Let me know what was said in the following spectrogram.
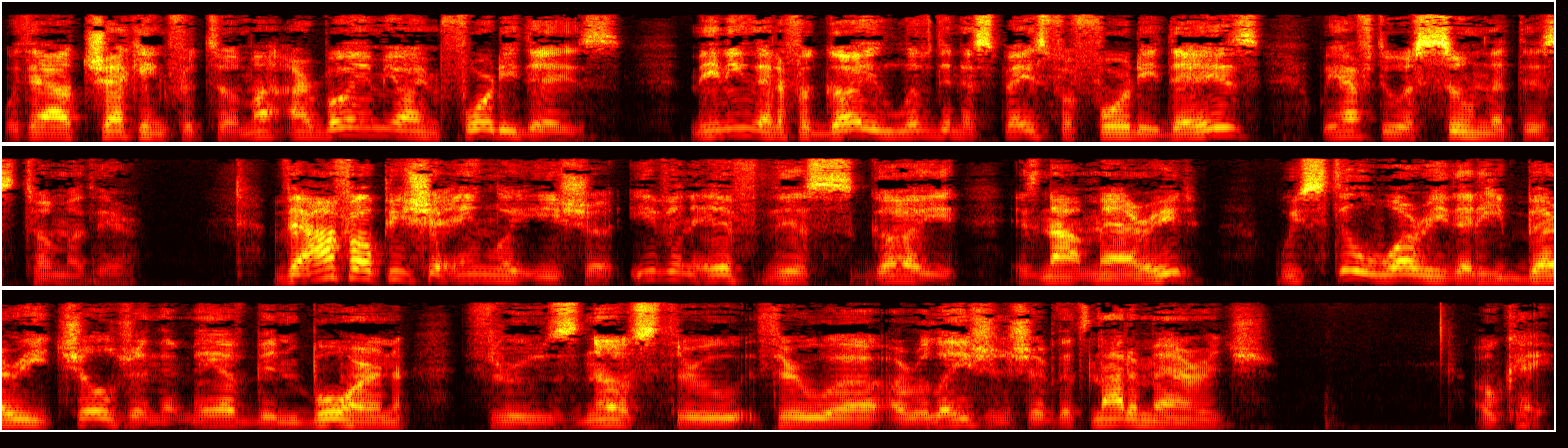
without checking for Tumah, Arboim Yoim, 40 days. Meaning that if a guy lived in a space for 40 days, we have to assume that there's Tumah there. Ve'afal pisha ein isha. Even if this guy is not married, we still worry that he buried children that may have been born through znus, through through a, a relationship that's not a marriage. Okay,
